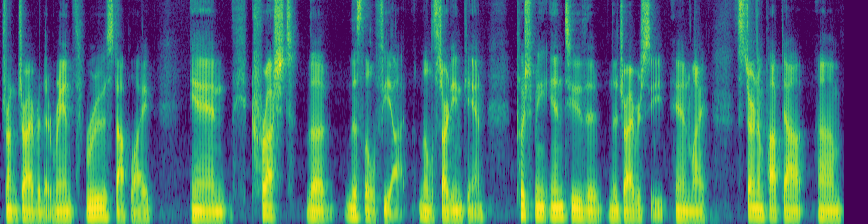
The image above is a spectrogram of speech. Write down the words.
drunk driver that ran through a stoplight and crushed the this little fiat little sardine can pushed me into the the driver's seat and my sternum popped out um,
